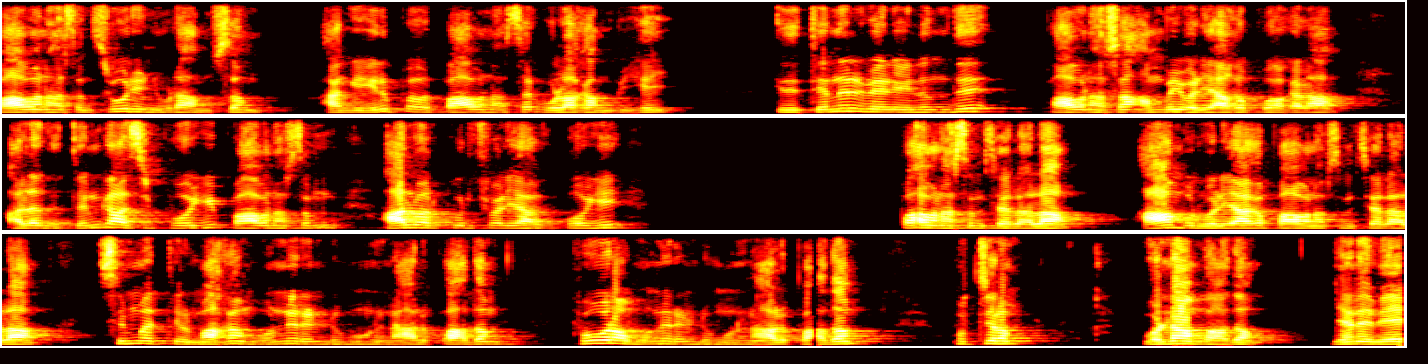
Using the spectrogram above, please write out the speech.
பாவநாசம் சூரியனோட அம்சம். அங்கே இருப்பவர் பாவநாசர் உலகம்பிகை. இது திருநெல்வேலியிலிருந்து பாவநாசம் அம்பை வழியாக போகலாம். அல்லது தென்காசி போய் பாவநாசம் ஆழ்வார்குறிச்சி வழியாக போய் பாவநாசம் செல்லலாம். ஆம்பூர் வழியாக பாவநாசம் செல்லலாம். சிம்மத்தில் மகம் ஒன்று ரெண்டு மூணு நாலு பாதம். பூரம் ஒன்று ரெண்டு மூணு நாலு பாதம். உத்திரம் ஒன்றாம் பாதம். எனவே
